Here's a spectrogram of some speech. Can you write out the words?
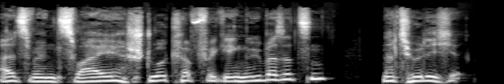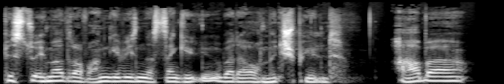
als wenn zwei Sturköpfe gegenüber sitzen. Natürlich bist du immer darauf angewiesen, dass dein Gegenüber da auch mitspielt. Aber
